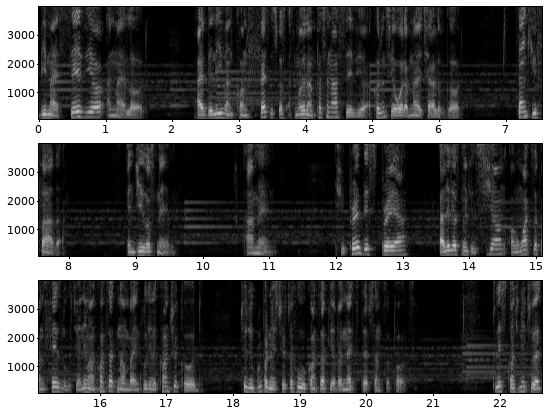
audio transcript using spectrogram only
Be my Savior and my Lord. I believe and confess this Christ as my Lord and personal Savior. According to your word, I'm now a child of God. Thank you, Father. In Jesus' name. Amen. If you prayed this prayer, uh, let us know if it's Sean on WhatsApp and Facebook with your name and contact number, including the country code, to the group administrator who will contact you about next steps and support. Please continue to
